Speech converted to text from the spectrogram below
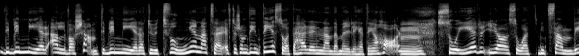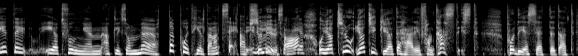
det blir mer allvarsamt. Det blir mer att du är tvungen att, så här, eftersom det inte är så att det här är den enda möjligheten jag har, så är jag så att mitt samvete är jag tvungen att liksom möta på ett helt annat sätt. Absolut. Ja. det- Och jag, tror, jag tycker ju att det här är fantastiskt. På det sättet att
